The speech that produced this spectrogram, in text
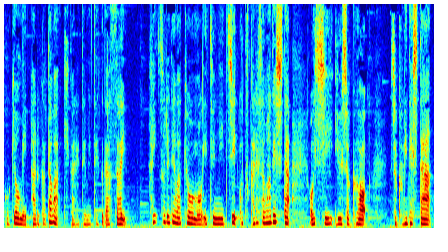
ご興味ある方は聞かれてみてください。はい、それでは今日も一日お疲れ様でした。美味しい夕食を。食味でした。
